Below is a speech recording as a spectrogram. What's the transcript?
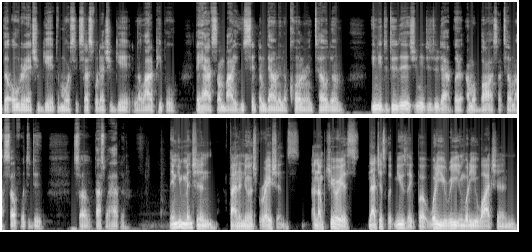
The older that you get, the more successful that you get. And a lot of people, they have somebody who sit them down in a corner and tell them, you need to do this, you need to do that. But I'm a boss. I tell myself what to do. So that's what happened. and you mentioned finding new inspirations and i'm curious not just with music but what are you reading what are you watching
